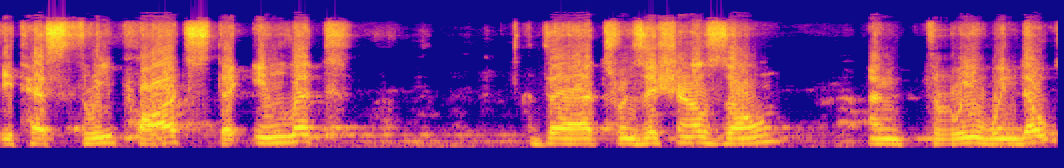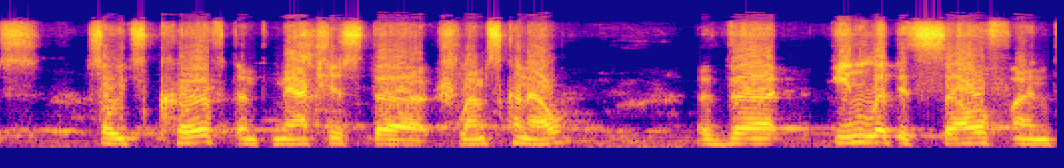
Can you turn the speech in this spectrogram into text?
it has three parts, the inlet, the transitional zone, and three windows. So it's curved and matches the Schlemm's canal. The inlet itself and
